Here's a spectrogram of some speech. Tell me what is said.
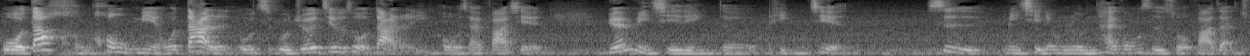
我到很后面，我大人，我我觉得几乎是我大人以后，我才发现，原来米其林的评鉴是米其林轮胎公司所发展出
